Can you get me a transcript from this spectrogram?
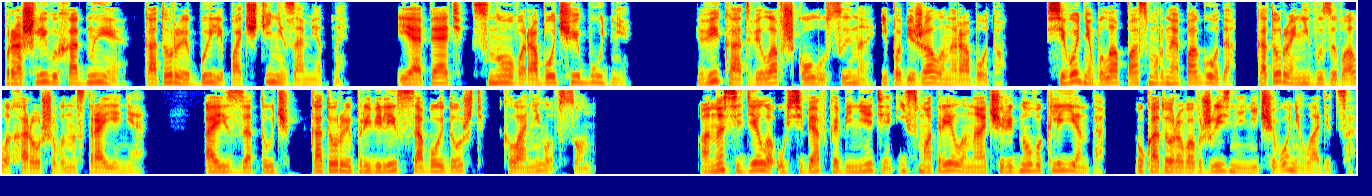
Прошли выходные, которые были почти незаметны. И опять снова рабочие будни. Вика отвела в школу сына и побежала на работу. Сегодня была пасмурная погода, которая не вызывала хорошего настроения. А из-за туч, которые привели с собой дождь, клонила в сон. Она сидела у себя в кабинете и смотрела на очередного клиента, у которого в жизни ничего не ладится.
